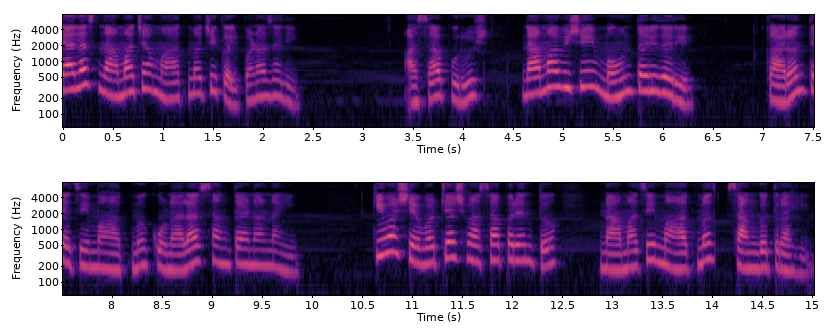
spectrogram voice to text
त्यालाच नामाच्या महात्माची कल्पना झाली. असा पुरुष नामाविषयी मौन तरी धरील कारण त्याचे महात्म कोणालाच सांगता येणार नाही किंवा शेवटच्या श्वासापर्यंत नामाचे महात्म सांगत राहील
